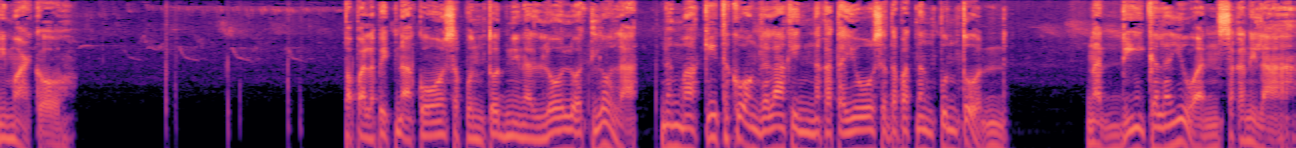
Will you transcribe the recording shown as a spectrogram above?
ni Marco. Papalapit na ako sa puntod ni na lolo at lola nang makita ko ang lalaking nakatayo sa tapat ng puntod na di kalayuan sa kanila.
